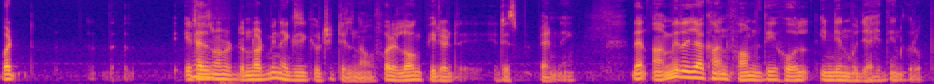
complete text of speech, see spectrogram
but it has not, not been executed till now. For a long period, it is pending. Then Amir Raja Khan formed the whole Indian Mujahideen group.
